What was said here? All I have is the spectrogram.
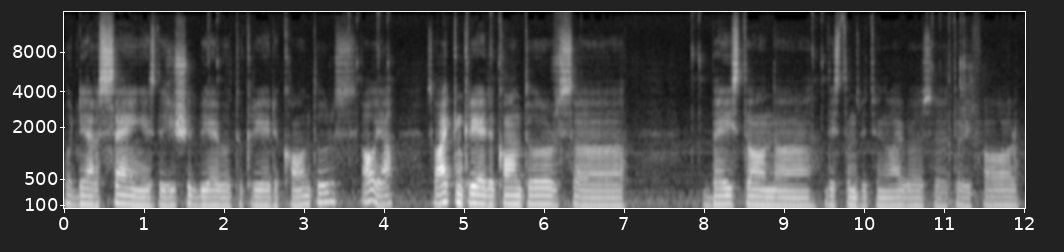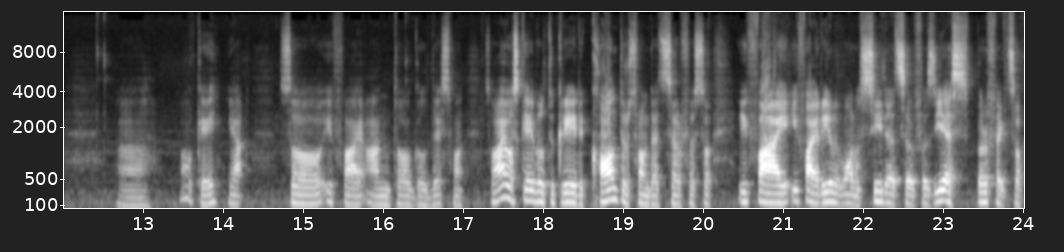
what they are saying is that you should be able to create the contours. Oh yeah. So I can create the contours uh, based on uh, distance between Legos uh, 34 uh, okay yeah so if I untoggle this one so I was able to create the contours from that surface so if I if I really want to see that surface yes perfect so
